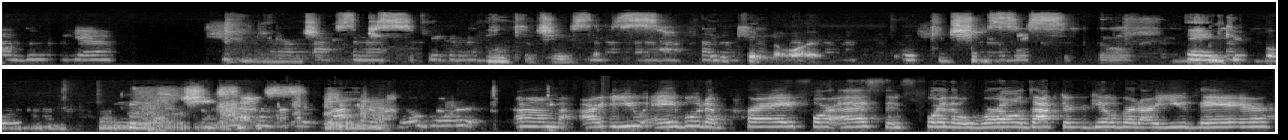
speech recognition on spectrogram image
Hallelujah. Jesus. Thank you, Jesus. Thank you, Lord. Thank you, Jesus. Thank you, Lord. Jesus. Dr. Gilbert, um, are you able to pray for us and for the world? Dr. Gilbert, are you there?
